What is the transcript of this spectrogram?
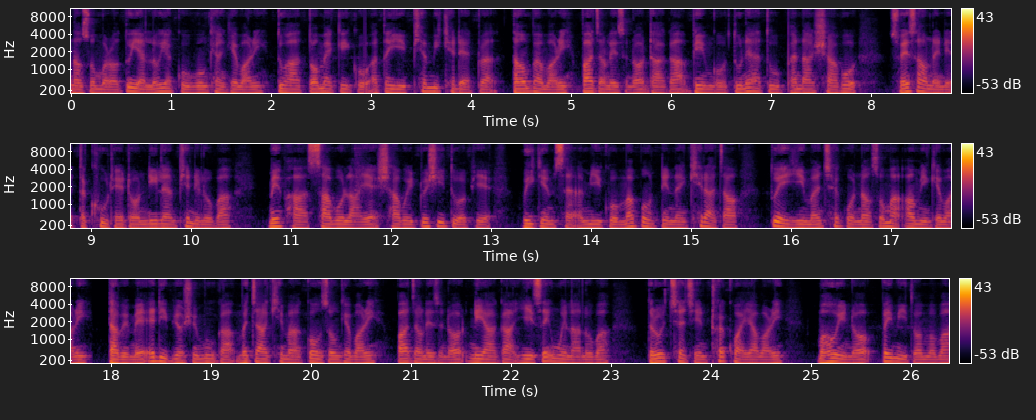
နောက်ဆုံးမှာတော့သူ့ရဲ့လောက်ရက်ကိုဝန်ခံခဲ့ပါရီသူဟာဒေါ်မက်ကိတ်ကိုအသေးဖြတ်မိခဲ့တဲ့အတွက်တောင်းပန်ပါရီဘာကြောင့်လဲဆိုတော့ဒါကဘင်းကိုသူနဲ့အတူဘန်ဒါရှာဖို့ဆွဲဆောင်နိုင်တဲ့တခုထဲတော့နီလန်ဖြစ်နေလို့ပါ မစ်ဟာဆာဘိုလာရဲ့ရှာဖွေတွေ့ရှိသူအဖြစ်ဝီကင်ဆန်အမည်ကိုမတ်ပုံတင်နိုင်ခဲ့တာကြောင့်သူ့ရဲ့ရည်မှန်းချက်ကိုနောက်ဆုံးမှအောင်မြင်ခဲ့ပါရီဒါပေမဲ့အဲ့ဒီပျော်ရွှင်မှုကမကြခင်မှာကုံဆုံးခဲ့ပါရီဘာကြောင့်လဲဆိုတော့နေရာကရေစိတ်ဝင်လာလို့ပါသူတို့ချက်ချင်းထွက်ခွာရပါရီမဟုတ်ရင်တော့ပိတ်မိသွားမှာပါ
